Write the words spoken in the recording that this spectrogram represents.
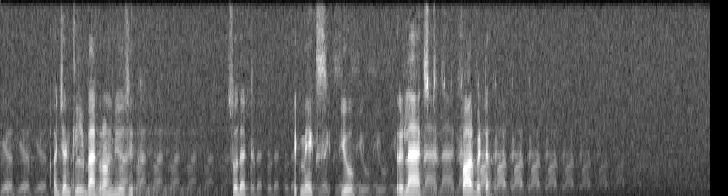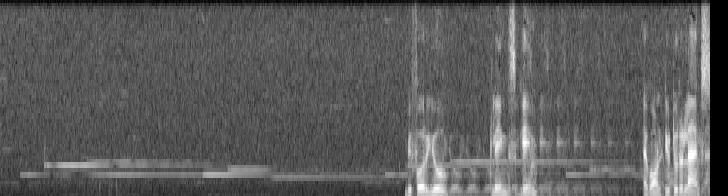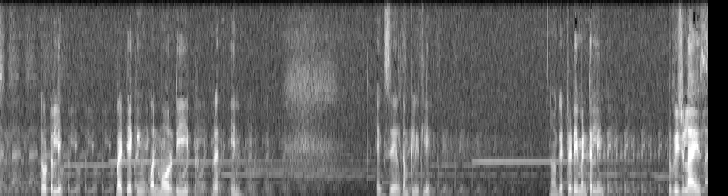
a gentle background music so that it makes you relaxed far better. Before you playing this game I want you to relax totally by taking one more deep breath in exhale completely. Now get ready mentally to visualize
